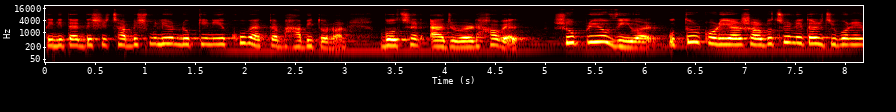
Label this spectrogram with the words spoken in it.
তিনি তার দেশের ছাব্বিশ মিলিয়ন লোককে নিয়ে খুব একটা ভাবিত নন, বলছেন অ্যাডওয়ার্ড হাওয়েল। সুপ্রিয় ভিউয়ার, উত্তর কোরিয়ার সর্বোচ্চ নেতার জীবনের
